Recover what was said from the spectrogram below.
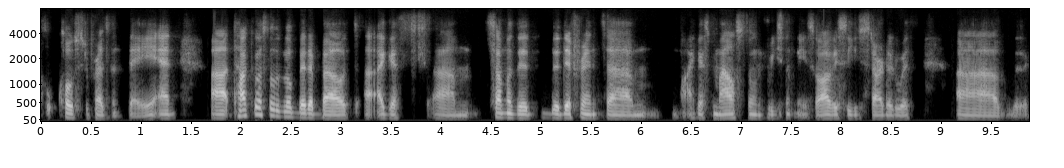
cl- close to present day and uh, talk to us a little bit about uh, i guess um, some of the the different um, i guess milestones recently. So obviously you started with uh, the,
